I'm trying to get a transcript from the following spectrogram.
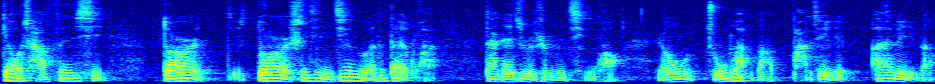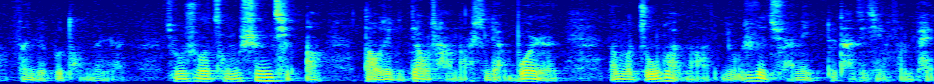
调查分析多少多少申请金额的贷款。大概就是这么情况，然后主管呢把这个案例呢分给不同的人，就是说从申请呢到这个调查呢是两拨人，那么主管呢有这个权利对他进行分配。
